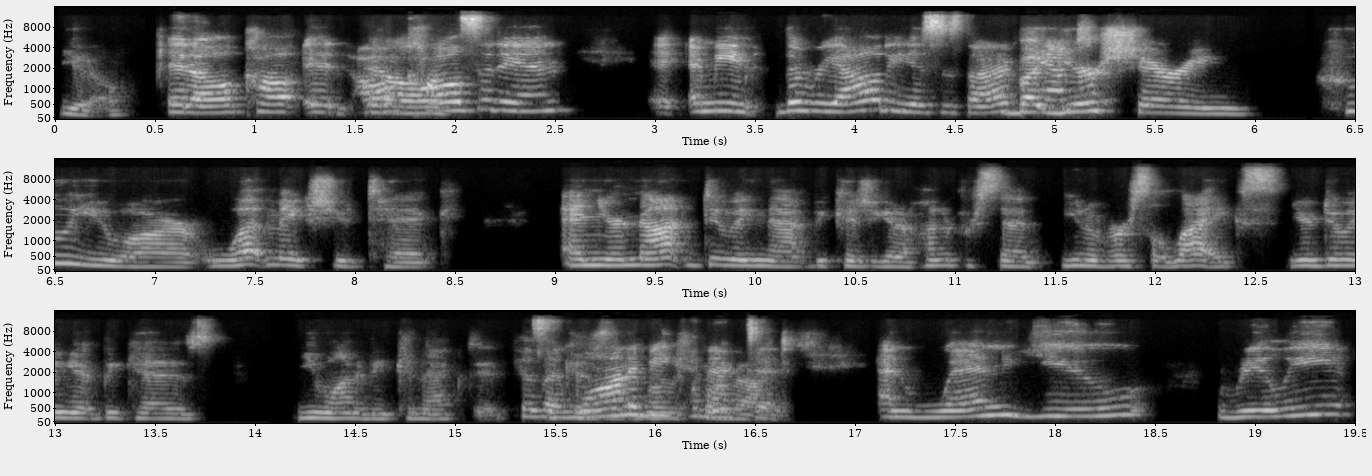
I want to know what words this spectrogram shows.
you know, It all call it all all- calls it in. I- mean, the reality is is that I but you're sharing who you are, what makes you tick, and you're not doing that because you get 100% universal likes. You're doing it because you want to be connected. because I want to be of the core connected. And when you really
